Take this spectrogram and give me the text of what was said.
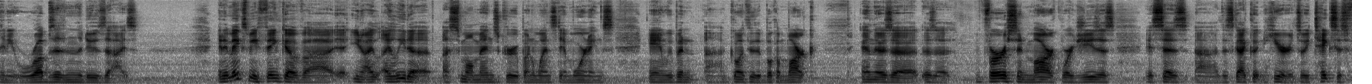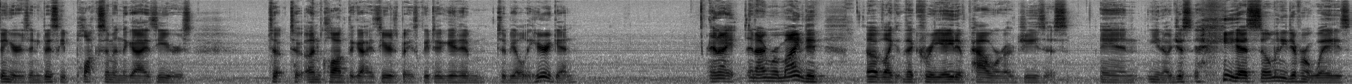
and he rubs it in the dude's eyes. And it makes me think of, uh, you know, I, I lead a, a, small men's group on Wednesday mornings, and we've been uh, going through the book of Mark. And there's a there's a verse in Mark where Jesus it says uh, this guy couldn't hear, and so he takes his fingers and he basically plucks them in the guy's ears to, to unclog the guy's ears, basically to get him to be able to hear again. And I and I'm reminded of like the creative power of Jesus, and you know, just he has so many different ways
